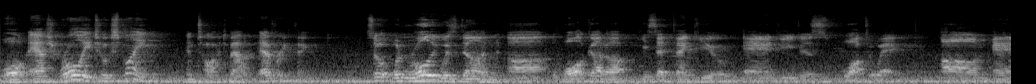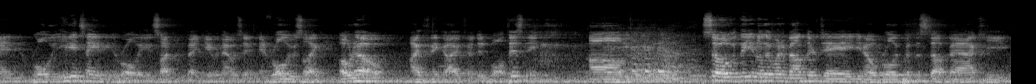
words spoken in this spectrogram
Walt asked Rolly to explain and talked about everything. So when Rolly was done, uh, Walt got up, he said thank you, and he just walked away. Um, and Rolly, he didn't say anything to Rolly aside from thank you, and that was it. And Rolly was like, "Oh no, I think I offended Walt Disney." Um, so they, you know, they went about their day. You know, Rolly put the stuff back. He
